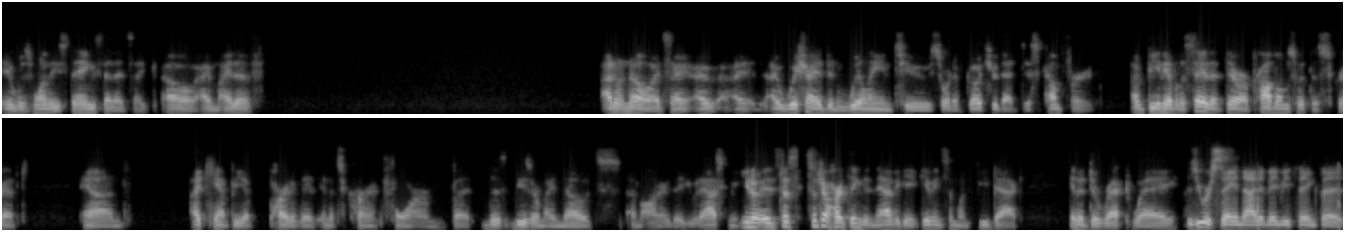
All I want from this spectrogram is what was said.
it was one of these things that it's like, oh, I might have. I don't know. It's I, I I wish I had been willing to sort of go through that discomfort of being able to say that there are problems with the script, and I can't be a part of it in its current form, but this, these are my notes. I'm honored that you would ask me. You know, it's just such a hard thing to navigate giving someone feedback in a direct way. As you were saying that, it made me think that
